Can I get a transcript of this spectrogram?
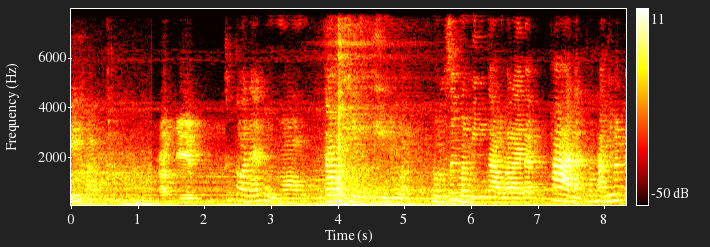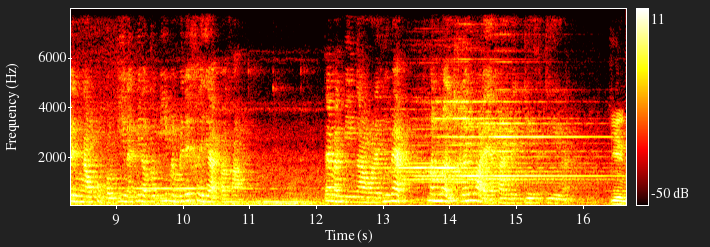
พี่คะครับกินคือตอนเนี้ยหนูมองจ้องกินกีอยู่อะ หนูรู้สึกมันมีเงาอะไรแบบผ่านอะทั้งๆที่มันเป็นเงาของเก้าอี้นะพี่แล้วเก้าอี้มันไม่ได้ขยับอะค่ะ แต่มันมีเงาอะไรที่แบบมันเหมือนเคลื่อนไหวอะค่ะในกีสกีอะกิน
